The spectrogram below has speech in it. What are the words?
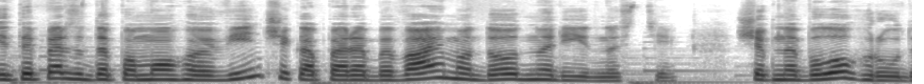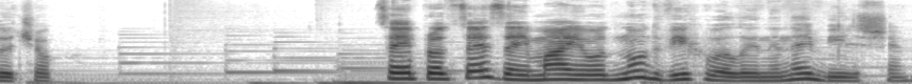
І тепер за допомогою вінчика перебиваємо до однорідності, щоб не було грудочок. Цей процес займає 1-2 хвилини, не більше.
